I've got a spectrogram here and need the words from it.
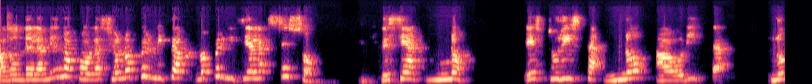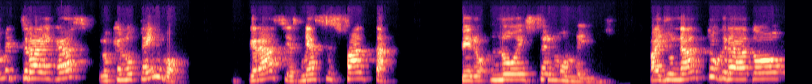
a donde la misma población no, permita, no permitía el acceso. Decían, no, es turista, no ahorita, no me traigas lo que no tengo. Gracias, me haces falta, pero no es el momento. Hay un alto grado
